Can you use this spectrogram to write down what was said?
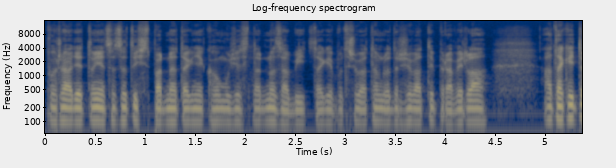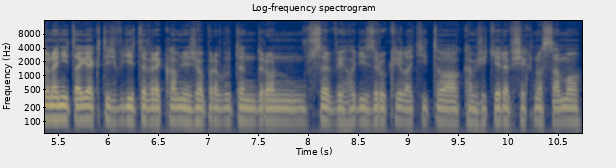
pořád je to něco, co když spadne, tak někoho může snadno zabít, tak je potřeba tam dodržovat ty pravidla. A taky to není tak, jak když vidíte v reklamě, že opravdu ten dron se vyhodí z ruky, letí to a okamžitě jde všechno samo.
